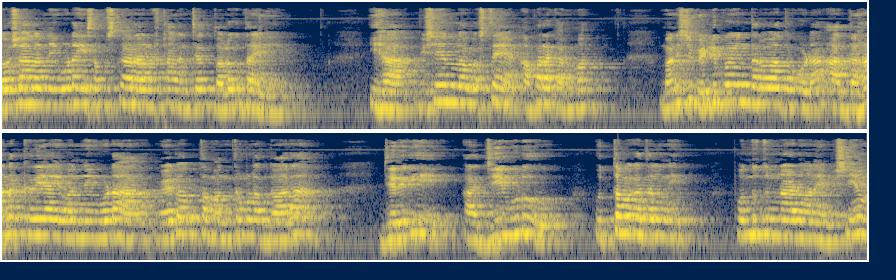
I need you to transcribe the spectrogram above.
దోషాలన్నీ కూడా ఈ సంస్కార అనుష్ఠానం చేత తొలగుతాయి. ఇహ విషయంలోకి వస్తే అపర కర్మ మనిషి వెళ్ళిపోయిన తర్వాత కూడా ఆ దహన క్రియ ఇవన్నీ కూడా వేదోక్త మంత్రముల ద్వారా జరిగి ఆ జీవుడు ఉత్తమ గతల్ని పొందుతున్నాడు అనే విషయం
